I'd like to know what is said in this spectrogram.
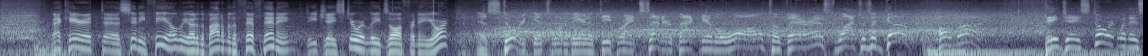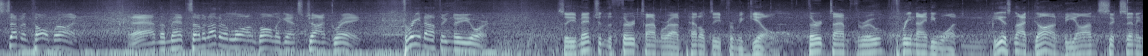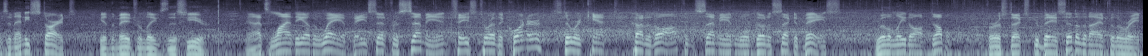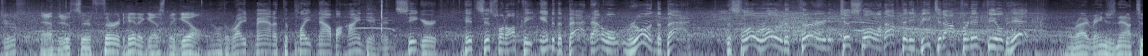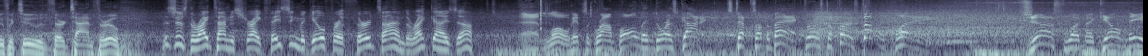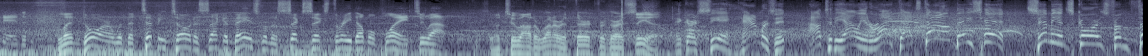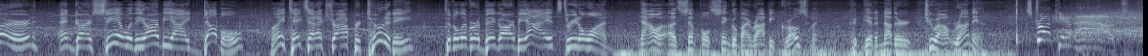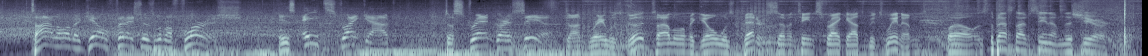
Back here at uh, Citi Field, we go to the bottom of the fifth inning. DJ Stewart leads off for New York. As Stewart gets one in the air to deep right center, back near the wall. Taveras watches it go. Home run. DJ Stewart with his seventh home run. And the Mets have another long ball against Jon Gray. 3 0 New York. So you mentioned the third time around penalty for Megill. Third time through, 391. He has not gone beyond six innings in any start in the major leagues this year. And that's lined the other way. A base hit for Semien. Chase toward the corner. Stewart can't cut it off, and Semien will go to second base with a leadoff double. First extra base hit of the night for the Rangers, and there's their third hit against Megill. Oh, the right man at the plate now behind him, and Seager hits this one off the end of the bat. That will ruin the bat. The slow roller to third, just slow enough that he beats it out for an infield hit. All right, Rangers now two for two, third time through. This is the right time to strike. Facing Megill for a third time. The right guy's up. And Lowe hits a ground ball. Lindor's got it. Steps on the bag. Throws to first. Double play. Just what Megill needed. Lindor with the tippy toe to second base with a 6-6-3 double play. Two out. So two out, a runner at third for Garcia. And Garcia hammers it out to the alley and right. That's down. Base hit. Semien scores from third. And Garcia with the RBI double. Well, he takes that extra opportunity to deliver a big RBI. It's three to one. Now a, a simple single by Robbie Grossman could get another two-out run in. Struck him out. Tylor Megill finishes with a flourish. His eighth strikeout to Strand Garcia. Jon Gray was good. Tylor Megill was better. 17 strikeouts between them. Well, it's the best I've seen him this year.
